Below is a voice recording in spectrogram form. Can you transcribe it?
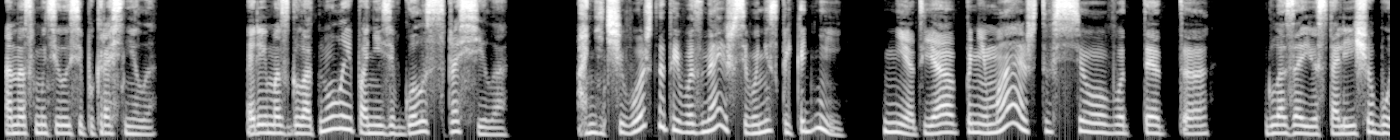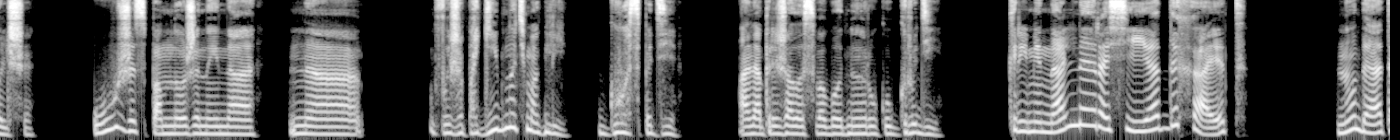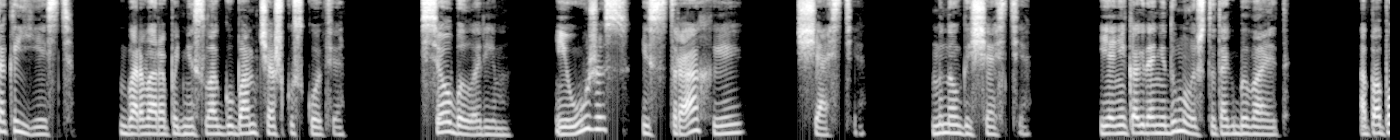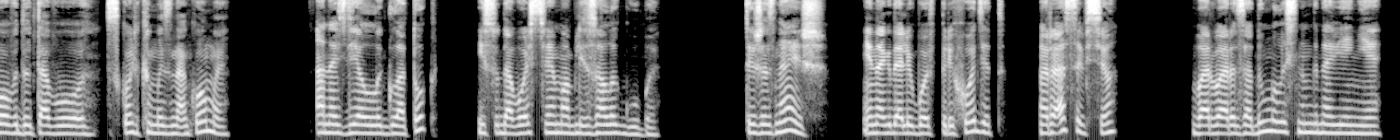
Она смутилась и покраснела. Рима сглотнула и, понизив голос, спросила. «А ничего, что ты его знаешь всего несколько дней? Нет, я понимаю, что все вот это...» Глаза ее стали еще больше ужас, помноженный на... на... Вы же погибнуть могли? Господи!» Она прижала свободную руку к груди. «Криминальная Россия отдыхает». «Ну да, так и есть». Варвара поднесла к губам чашку с кофе. Все было, Рим. И ужас, и страх, и счастье. Много счастья. Я никогда не думала, что так бывает. А по поводу того, сколько мы знакомы, она сделала глоток и с удовольствием облизала губы. «Ты же знаешь, иногда любовь приходит, раз и все». Варвара задумалась на мгновение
